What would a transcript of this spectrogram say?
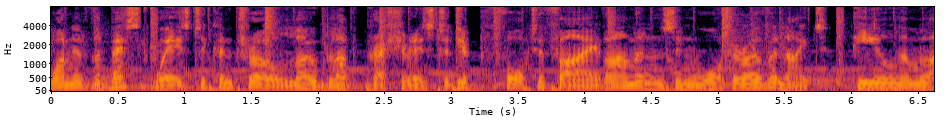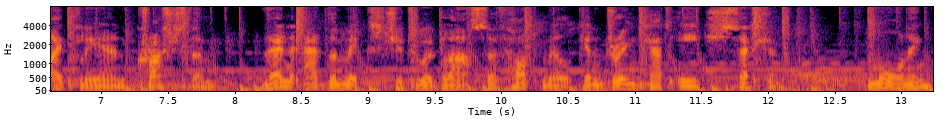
One of the best ways to control low blood pressure is to dip 4 to 5 almonds in water overnight, peel them lightly and crush them, then add the mixture to a glass of hot milk and drink at each session. Morning?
